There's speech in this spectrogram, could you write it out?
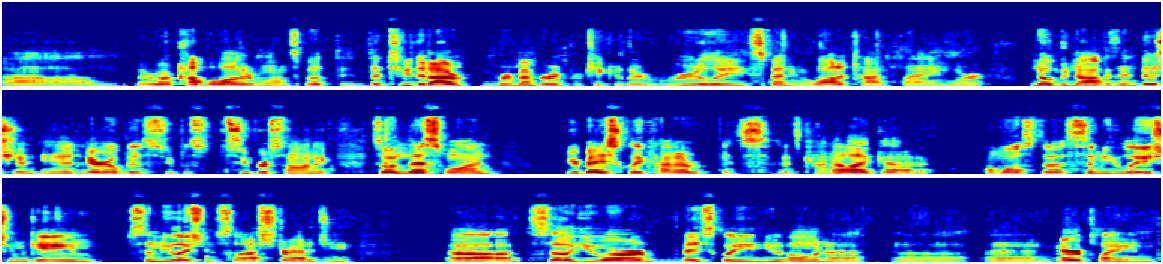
Um, there were a couple other ones, but the, the two that I remember in particular really spending a lot of time playing were Nobunaga's Ambition, and Aerobiz Super, Supersonic. So in this one, you're basically kind of it's it's kind of like a almost a simulation game, simulation slash strategy. Uh, so you are basically you own a uh, an airplane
